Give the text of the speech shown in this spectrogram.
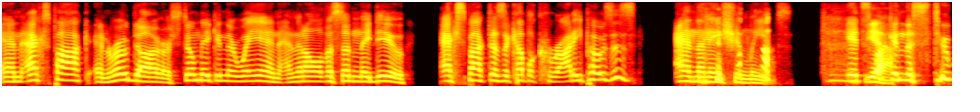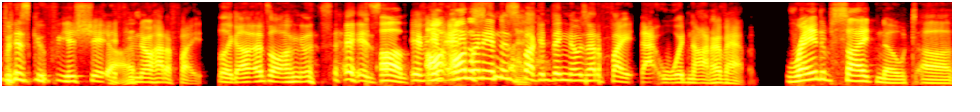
and X Pac and Road Dog are still making their way in. And then all of a sudden they do. X Pac does a couple karate poses and the nation leaves. It's yeah. fucking the stupidest, goofiest shit if you know how to fight. Like, uh, that's all I'm going to say is Um, if, if anyone in this fucking thing knows how to fight, that would not have happened. random side note uh,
